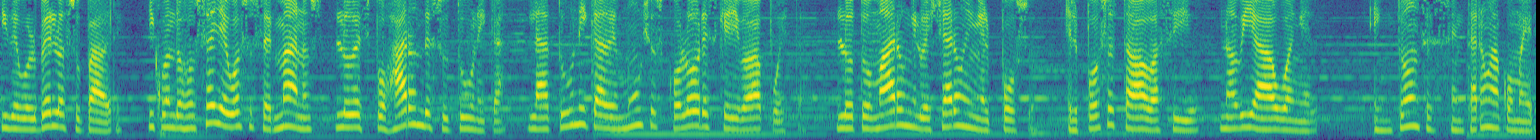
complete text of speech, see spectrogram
y devolverlo a su padre. Y cuando José llegó a sus hermanos, lo despojaron de su túnica, la túnica de muchos colores que llevaba puesta. Lo tomaron y lo echaron en el pozo. El pozo estaba vacío, no había agua en él. Entonces se sentaron a comer,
